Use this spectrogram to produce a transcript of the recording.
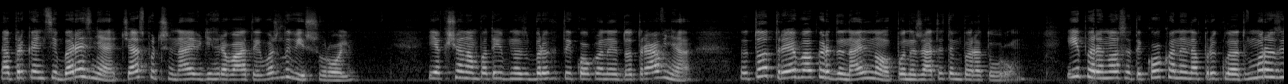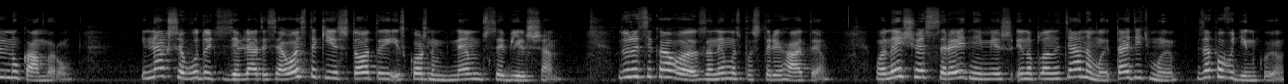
Наприкінці березня час починає відігравати важливішу роль. Якщо нам потрібно зберегти кокони до травня, то треба кардинально понижати температуру і переносити кокони, наприклад, в морозильну камеру. Інакше будуть з'являтися ось такі істоти і з кожним днем все більше. Дуже цікаво за ними спостерігати. Вони щось середнє між інопланетянами та дітьми за поведінкою,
